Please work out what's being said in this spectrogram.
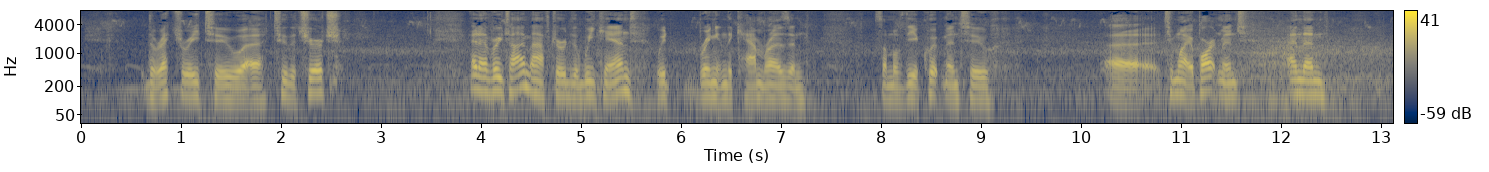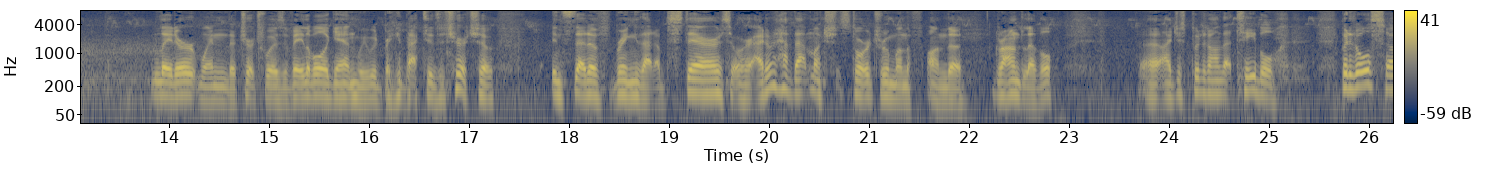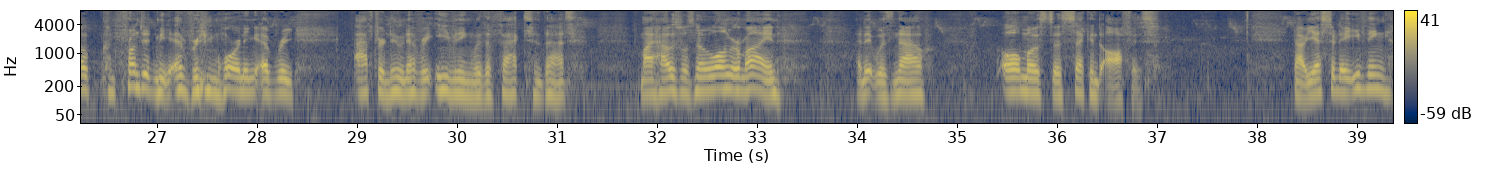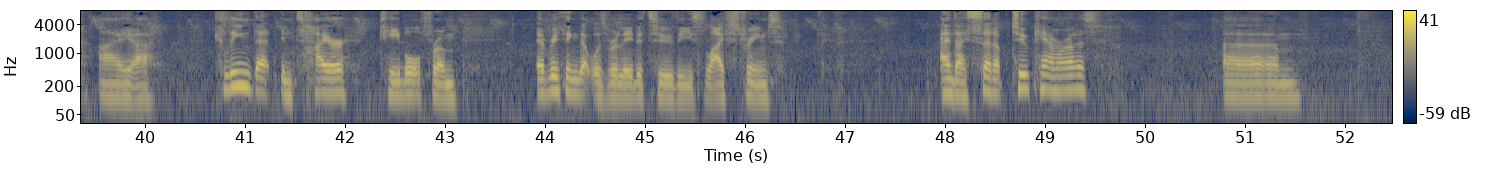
the rectory to uh, to the church. And every time after the weekend, we'd bring in the cameras and some of the equipment to uh, to my apartment, and then later, when the church was available again, we would bring it back to the church. So instead of bringing that upstairs, or I don't have that much storage room on the on the ground level, uh, I just put it on that table but it also confronted me every morning, every afternoon, every evening with the fact that my house was no longer mine and it was now almost a second office. Now, yesterday evening, I uh, cleaned that entire table from everything that was related to these live streams. And I set up two cameras, um,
